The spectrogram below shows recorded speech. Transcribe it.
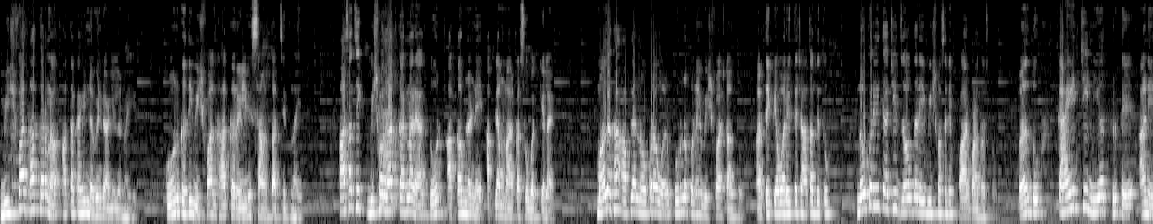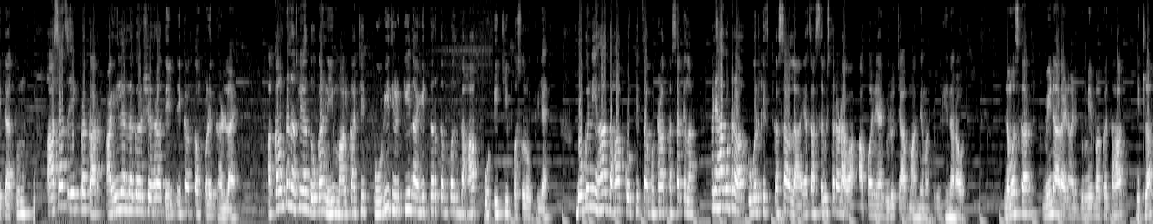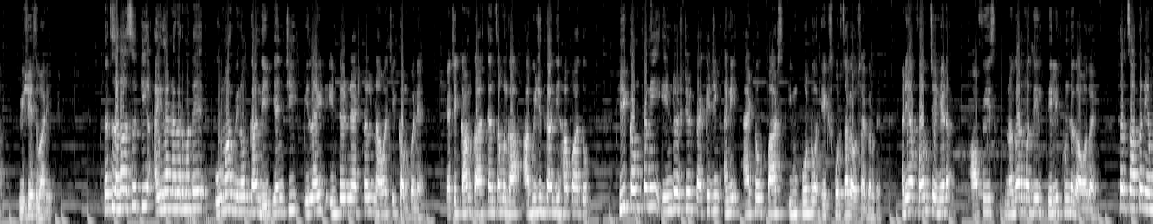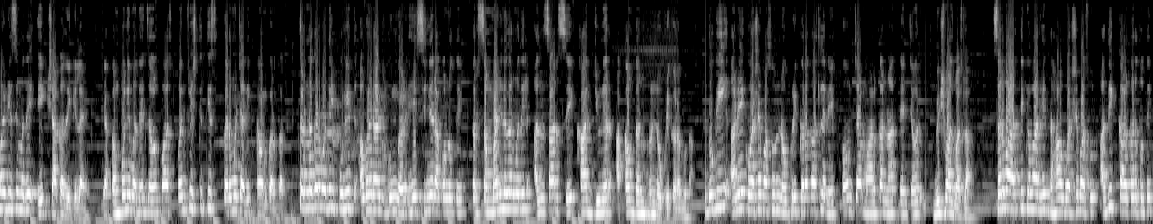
विश्वासघात करणं आता काही नवीन राहिलेलं नाही कोण कधी विश्वासघात करेल हे सांगताच येत नाही. असाच एक विश्वासघात करणाऱ्या दोन आकामनाने आपल्या मालकासोबत केलाय. मालक हा आपल्या नोकरावर पूर्णपणे विश्वास टाळतो. आर्थिक व्यवहारही त्याच्या हातात देतो. नोकरी त्याची जबाबदारी विश्वासाने पार पाडत असतो. परंतु काहींची नियत फिरते आणि त्यातून असाच एक प्रकार अहिल्यानगर शहरातील एका कंपनीत घडला आहे अकाउंटंट असलेल्या दोघांनी मालकाची थोडी धिडकी नाही तर तब्बल दहा कोटीची फसवणूक केली आहे. दोघांनी हा दहा कोटीचा घोटाळा कसा केला आणि हा घोटाळा उघडकीस कसा आला याचा सविस्तर आढावा आपण या व्हिडिओच्या माध्यमातून घेणार आहोत. नमस्कार मी नारायण आणि तुम्ही बघत आहात इथला विशेष बारी. त्याचं झालं असं की अहिल्यानगरमध्ये उमा विनोद गांधी यांची इलाइट इंटरनॅशनल नावाची कंपनी आहे. याचे कामकाज त्यांचा मुलगा अभिजित गांधी हा पाहतो. ही कंपनी इंडस्ट्रीयल पॅकेजिंग आणि ॲटो पार्ट्स इम्पोर्ट व एक्सपोर्टचा व्यवसाय करते. आणि या फर्मचे हेड ऑफिस नगरमधील तेलीखुंड गावात आहे. तर चाकण एम आय डी सीमध्ये एक शाखा देखील आहे. या कंपनीमध्ये जवळपास पंचवीस ते तीस कर्मचारी काम करतात. तर नगरमधील पुनीत अभयराज गुंगळ हे सिनियर अकाउंट होते. तर संभाजीनगरमधील अन्सार शेख हा ज्युनियर अकाउंटंट म्हणून नोकरी करत होता. दोघेही अनेक वर्षापासून नोकरी करत असल्याने फर्मच्या मालकांना त्यांच्यावर विश्वास बसला. सर्व आर्थिक व्यवहार हे दहा वर्षापासून अधिक काळ करत होते.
